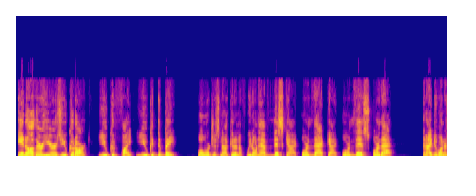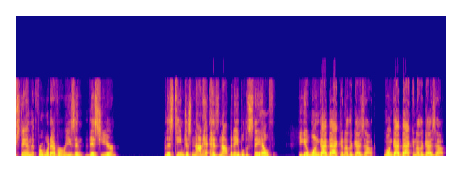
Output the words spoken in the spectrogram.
In other years, you could argue, you could fight, you could debate. Well, we're just not good enough. We don't have this guy or that guy or this or that. And I do understand that for whatever reason this year, this team just not has not been able to stay healthy. You get one guy back, another guy's out. One guy back, another guy's out.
